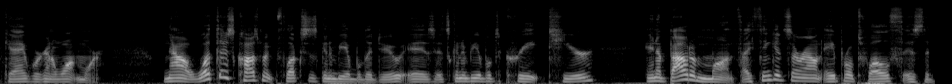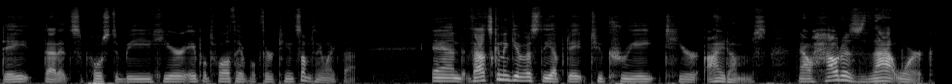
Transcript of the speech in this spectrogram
Okay, we're going to want more. Now, what this Cosmic Flux is going to be able to do is it's going to be able to create tier in about a month. I think it's around April 12th is the date that it's supposed to be here. April 12th, April 13th, something like that. And that's going to give us the update to create tier items. Now, how does that work?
